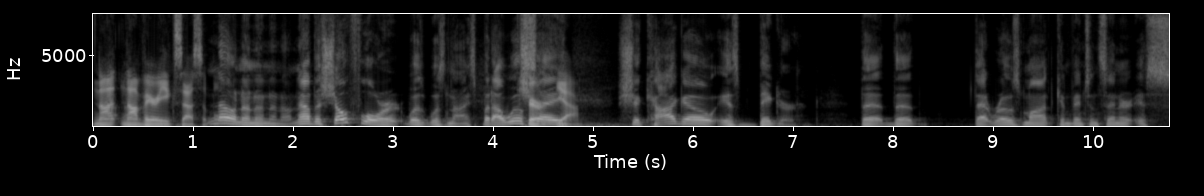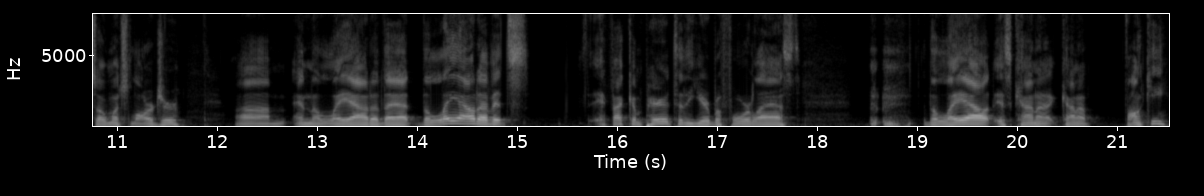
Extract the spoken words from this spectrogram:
not not very accessible. No, no, no, no, no. Now the show floor was was nice, but I will sure, say, yeah. Chicago is bigger the the that Rosemont Convention Center is so much larger, um, and the layout of that, the layout of it's, if I compare it to the year before last, the layout is kind of kind of funky.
